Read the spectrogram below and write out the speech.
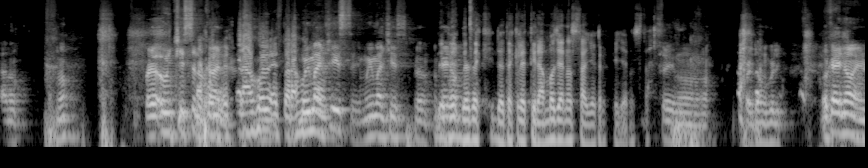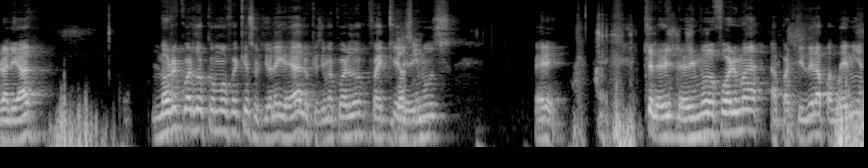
Ah, no. No. Pero un chiste local. estará, estará Muy mal Julio. chiste, muy mal chiste. Perdón. Ok, Desde, no. desde que, desde que le tiramos ya no está, yo creo que ya no está. Sí, no, no, no. Perdón, Juli. Ok, no, en realidad no recuerdo cómo fue que surgió la idea. Lo que sí me acuerdo fue que Yo le sí. dimos. Espere. que le, le dimos forma a partir de la pandemia,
